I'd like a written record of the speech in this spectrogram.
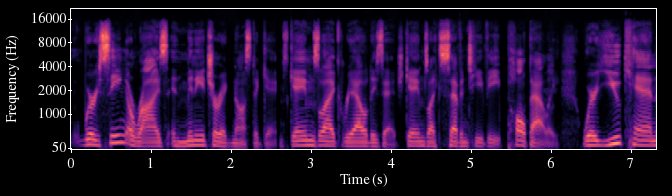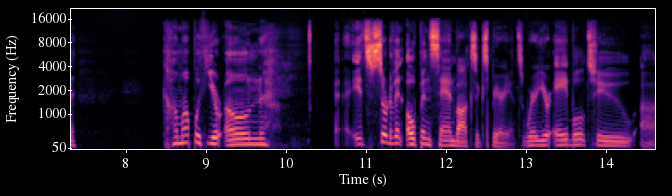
we're seeing a rise in miniature agnostic games, games like Reality's Edge, games like 7TV, Pulp Alley, where you can come up with your own it's sort of an open sandbox experience where you're able to uh,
